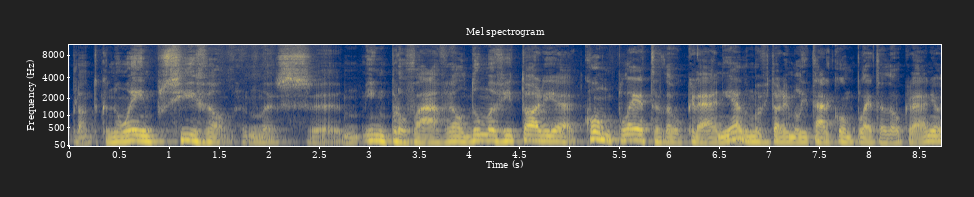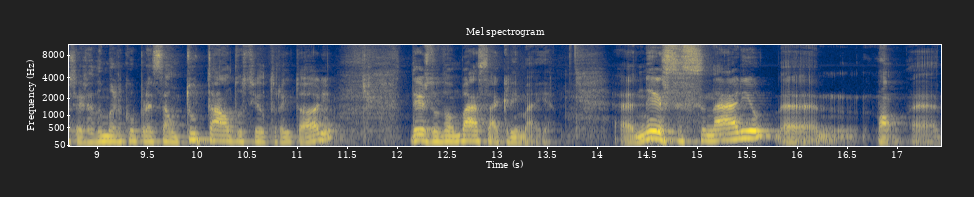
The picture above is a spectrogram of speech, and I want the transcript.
pronto, que não é impossível, mas improvável, de uma vitória completa da Ucrânia, de uma vitória militar completa da Ucrânia, ou seja, de uma recuperação total do seu território, desde o Donbass à Crimeia. Nesse cenário, Bom, uh,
